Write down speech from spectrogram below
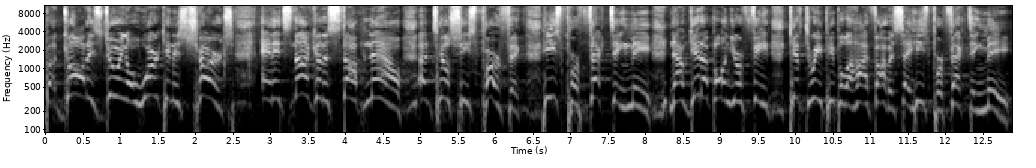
but God is doing a work in His church and it's not going to stop now until she's perfect. He's perfecting me. Now get up on your feet, give three people a high five, and say, He's perfecting me.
